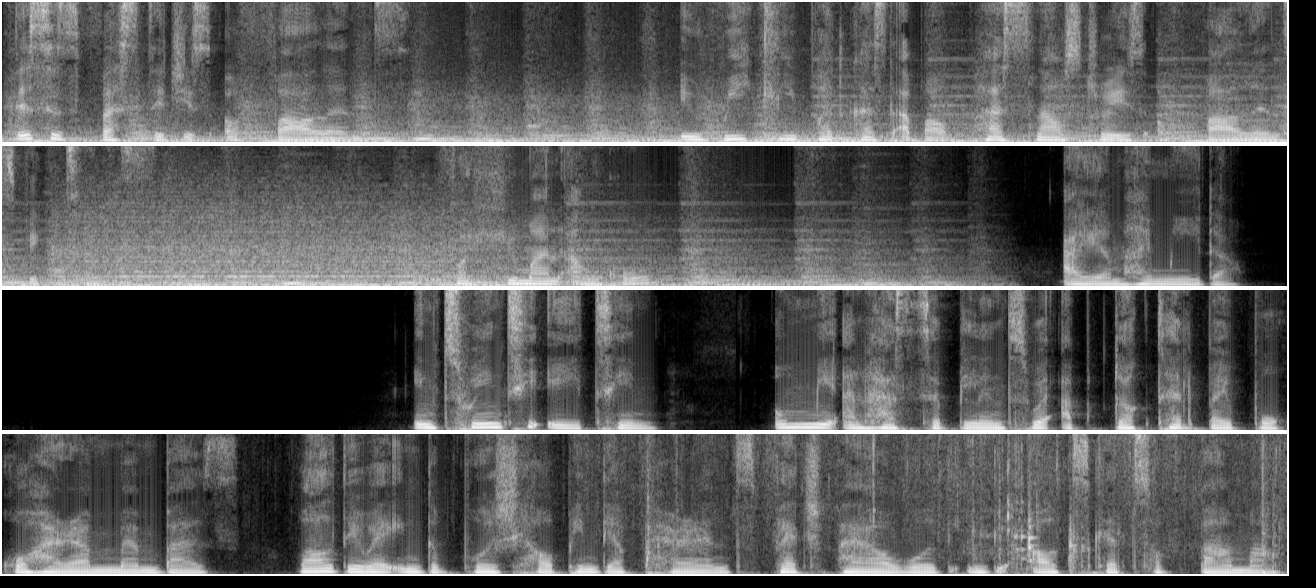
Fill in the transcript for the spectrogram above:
This is Vestiges of Violence, a weekly podcast about personal stories of violence victims. For HumAngle, I am Hamida. In 2018, Ummi and her siblings were abducted by Boko Haram members while they were in the bush helping their parents fetch firewood in the outskirts of Bama,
